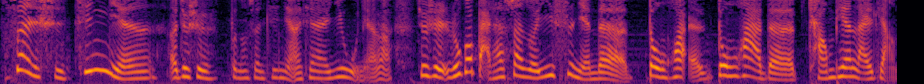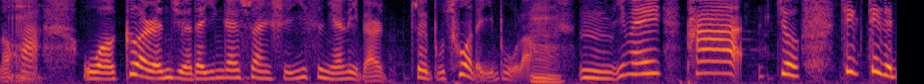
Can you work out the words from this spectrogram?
算是今年，呃，就是不能算今年啊，现在一五年了。就是如果把它算作一四年的动画动画的长片来讲的话，我个人觉得应该算是一四年里边。最不错的一部了，嗯嗯，因为他就这这个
